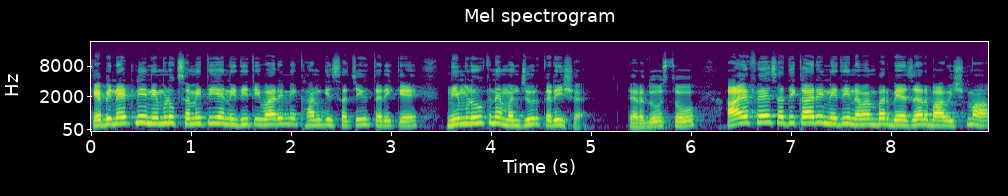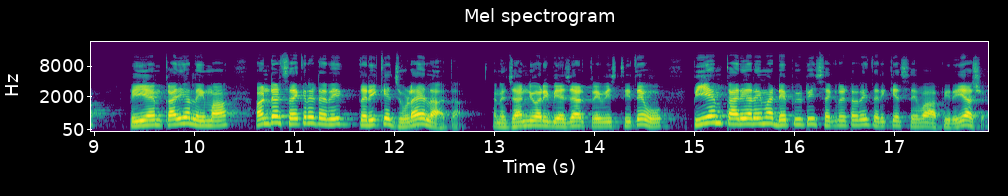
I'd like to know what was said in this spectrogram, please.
કેબિનેટની નિમણૂક સમિતિએ નિધિ તિવારીની ખાનગી સચિવ તરીકે નિમણૂકને મંજૂર કરી છે. ત્યારે દોસ્તો, આઈએફએસ અધિકારી નિધિ નવેમ્બર બે હજાર બાવીસમાં પીએમ કાર્યાલયમાં અંડર સેક્રેટરી તરીકે જોડાયેલા હતા અને જાન્યુઆરી બે હજાર ત્રેવીસથી તેઓ પીએમ કાર્યાલયમાં ડેપ્યુટી સેક્રેટરી તરીકે સેવા આપી રહ્યા છે.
